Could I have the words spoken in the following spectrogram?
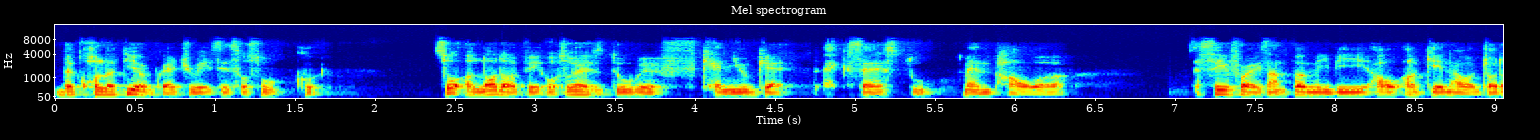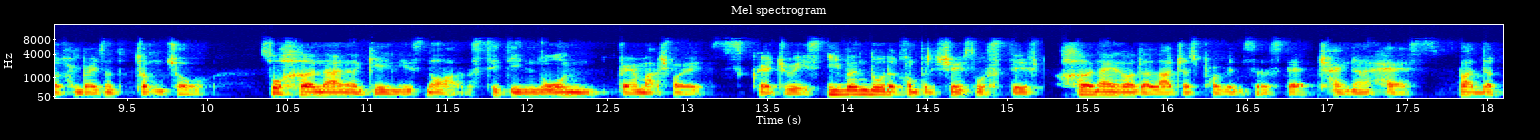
the quality of graduates is also good. So a lot of it also has to do with can you get access to manpower? Say, for example, maybe I'll, again, I'll draw the comparison to Zhengzhou. So Henan, again, is not a city known very much for its graduates, even though the competition is so stiff. Henan is one of the largest provinces that China has, but the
